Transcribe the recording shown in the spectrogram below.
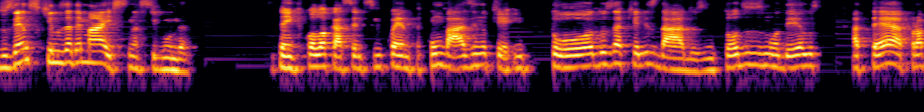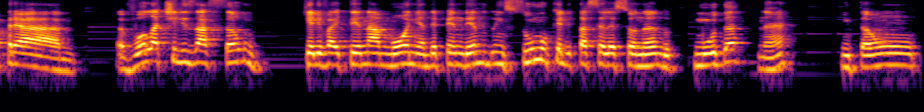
200 quilos é demais na segunda. Tem que colocar 150, com base no quê? Em todos aqueles dados, em todos os modelos, até a própria volatilização que ele vai ter na amônia, dependendo do insumo que ele está selecionando, muda, né? Então,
